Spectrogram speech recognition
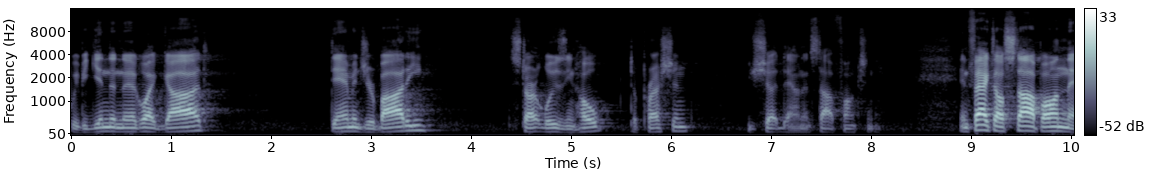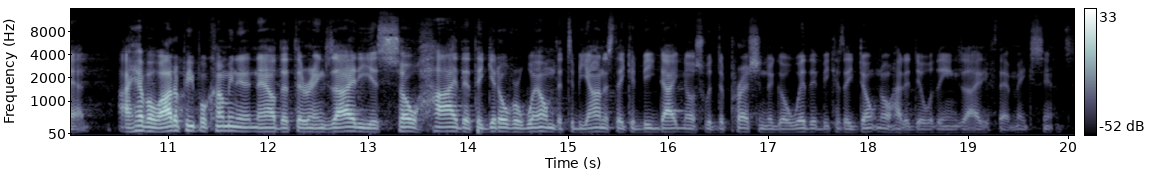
We begin to neglect God. Damage your body. Start losing hope, depression. You shut down and stop functioning. In fact, I'll stop on that. I have a lot of people coming in now that their anxiety is so high that they get overwhelmed that, to be honest, they could be diagnosed with depression to go with it because they don't know how to deal with the anxiety, if that makes sense.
